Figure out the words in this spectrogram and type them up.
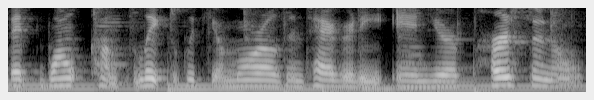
that won't conflict with your morals integrity and your personal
